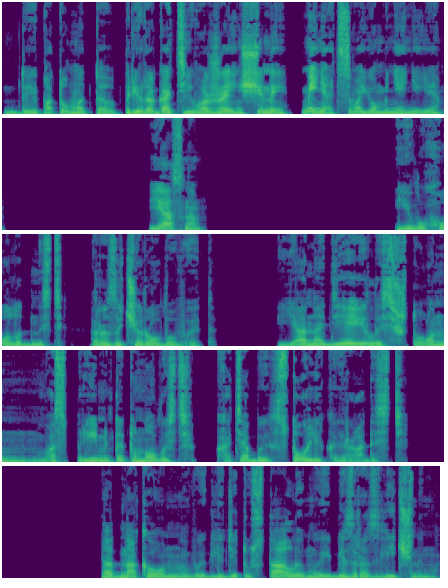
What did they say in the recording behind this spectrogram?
Да и потом это прерогатива женщины — менять свое мнение. Ясно. Его холодность разочаровывает. Я надеялась, что он воспримет эту новость хотя бы с толикой радости. Однако он выглядит усталым и безразличным.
